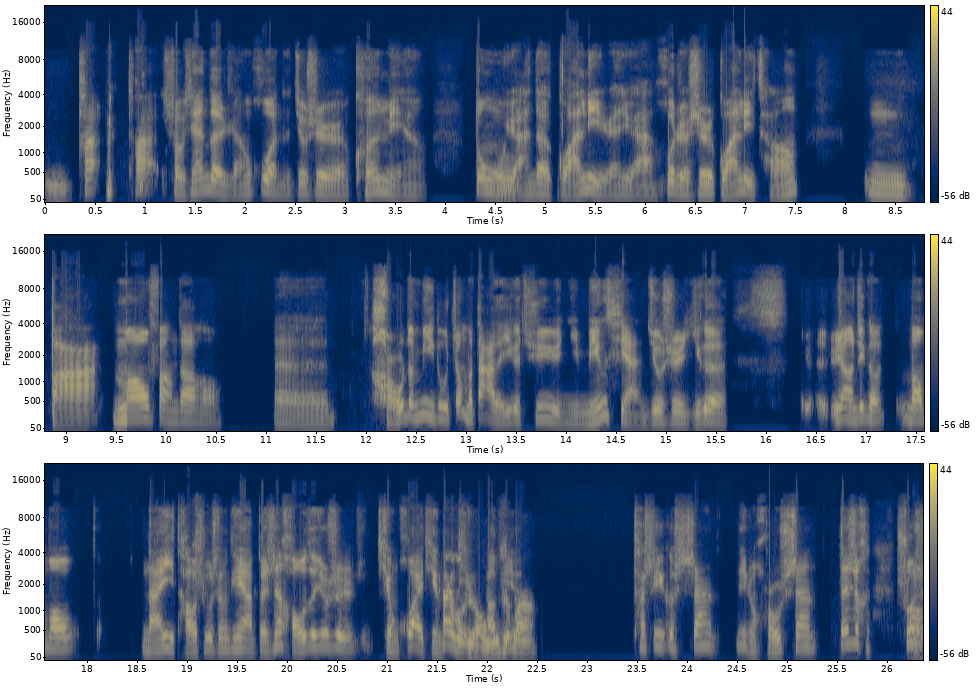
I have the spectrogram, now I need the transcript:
嗯他他首先的人祸呢，就是昆明动物园的管理人员或者是管理层，嗯，把猫放到呃猴的密度这么大的一个区域，你明显就是一个呃让这个猫猫难以逃出升天啊。本身猴子就是挺坏、挺还有挺调皮的？笼子吗？它是一个山，那种猴山，但是很说是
